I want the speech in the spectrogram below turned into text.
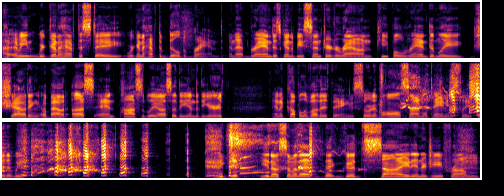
I mean, we're gonna have to stay. We're gonna have to build a brand, and that brand is going to be centered around people randomly shouting about us and possibly also the end of the earth, and a couple of other things, sort of all simultaneously, so that we we get you know some of that that good side energy from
